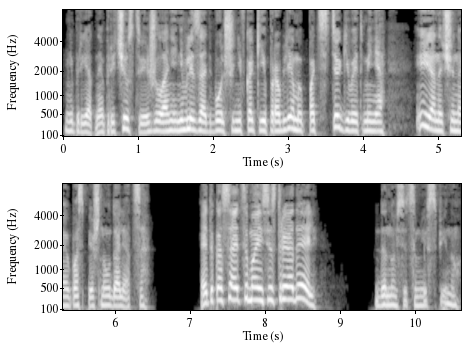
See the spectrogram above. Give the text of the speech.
Неприятное предчувствие и желание не влезать больше ни в какие проблемы подстегивает меня, и я начинаю поспешно удаляться. «Это касается моей сестры Адель!» Доносится мне в спину,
